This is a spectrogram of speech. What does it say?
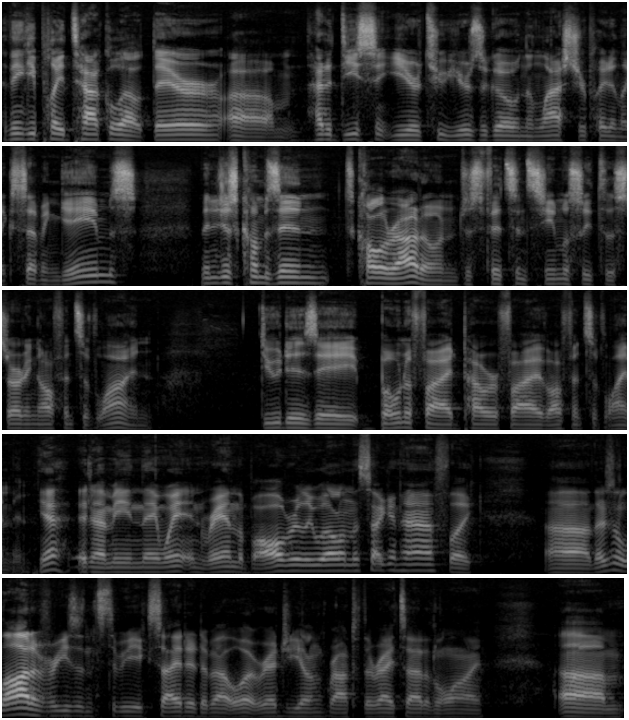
I think he played tackle out there. Um, had a decent year two years ago, and then last year played in like seven games. Then he just comes in to Colorado and just fits in seamlessly to the starting offensive line. Dude is a bona fide Power Five offensive lineman. Yeah, and I mean they went and ran the ball really well in the second half. Like, uh, there's a lot of reasons to be excited about what Reggie Young brought to the right side of the line. Um,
